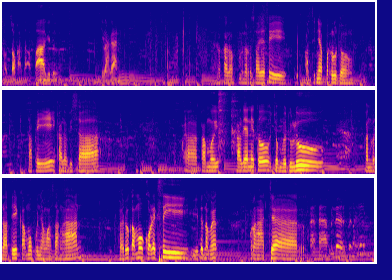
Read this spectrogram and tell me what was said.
cocok atau apa gitu? Silahkan ya, kalau menurut saya sih pastinya perlu dong. Tapi kalau bisa uh, kamu kalian itu jomblo dulu. Bukan berarti kamu punya pasangan baru kamu koleksi. Itu namanya kurang ajar. Bener bener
